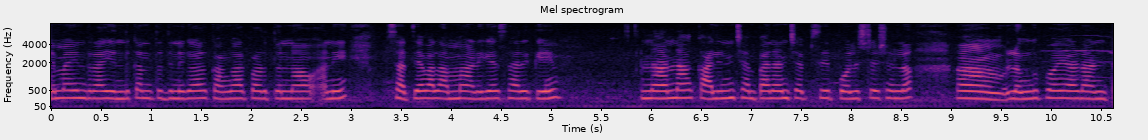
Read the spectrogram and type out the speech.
ఏమైందిరా? ఎందుకంత దినిగా కంగారు పడుతున్నావు? అని సత్య వాళ్ళ అమ్మ అడిగేసరికి నాన్న కాళీని చంపానని చెప్పి పోలీస్ స్టేషన్లో లొంగిపోయాడంట.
